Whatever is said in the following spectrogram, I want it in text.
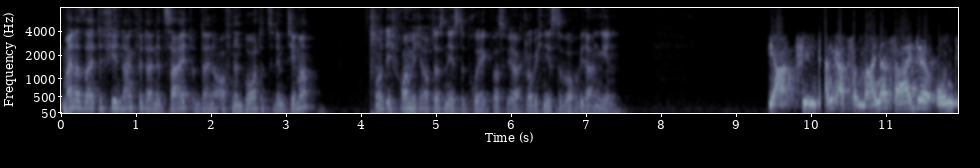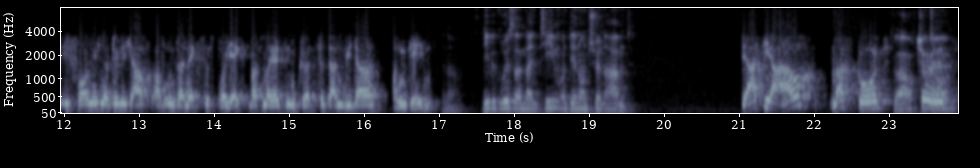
meiner Seite vielen Dank für deine Zeit und deine offenen Worte zu dem Thema. Und ich freue mich auf das nächste Projekt, was wir, glaube ich, nächste Woche wieder angehen. Ja, vielen Dank auch von meiner Seite und ich freue mich natürlich auch auf unser nächstes Projekt, was wir jetzt in Kürze dann wieder angehen. Genau. Liebe Grüße an dein Team und dir noch einen schönen Abend. Ja, dir auch. Mach's gut. Du auch. Tschüss. Ciao, ciao.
